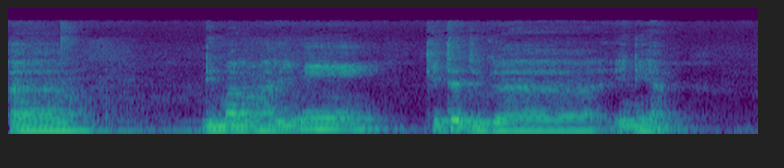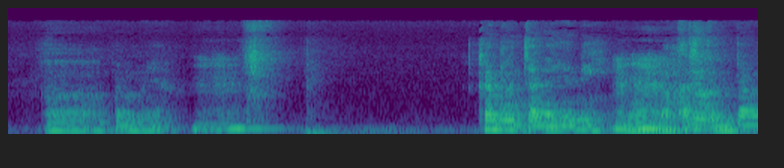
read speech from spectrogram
eh di malam hari ini kita juga ini ya, eh, apa namanya? Mm-mm. Kan rencananya nih mau Mm-mm, bahas betul. tentang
